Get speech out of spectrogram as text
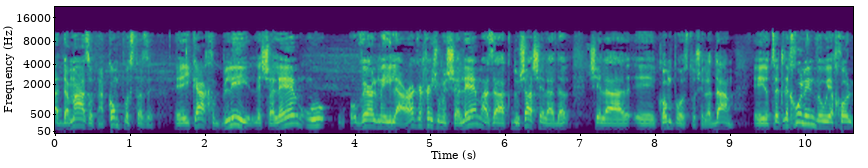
מהאדמה הזאת, מהקומפוסט הזה, אה, ייקח בלי לשלם, הוא עובר על מעילה, רק אחרי שהוא משלם, אז הקדושה של, הד... של הקומפוסט או של הדם אה, יוצאת לחולין והוא יכול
